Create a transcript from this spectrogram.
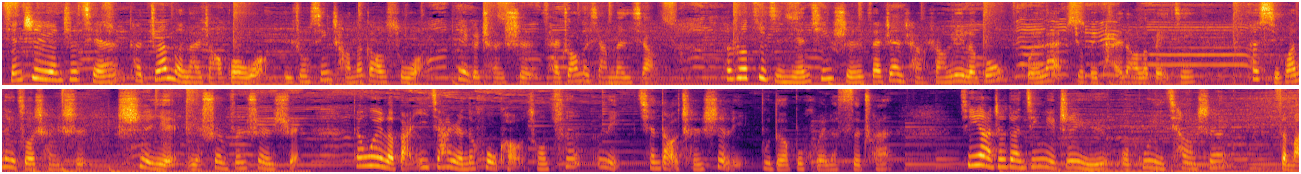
填志愿之前，他专门来找过我，语重心长地告诉我，那个城市才装得下梦想。他说自己年轻时在战场上立了功，回来就被派到了北京。他喜欢那座城市，事业也顺风顺水，但为了把一家人的户口从村里迁到城市里，不得不回了四川。惊讶这段经历之余，我故意呛声：“怎么，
